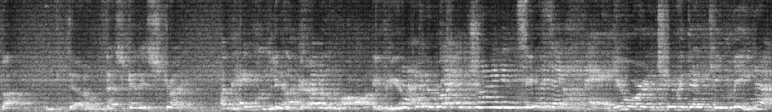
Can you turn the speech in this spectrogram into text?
but don't, let's get it straight. Okay, well, you Little you girl, what. if you're no, going to write, don't try and intimidate me. You are intimidating me. No,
